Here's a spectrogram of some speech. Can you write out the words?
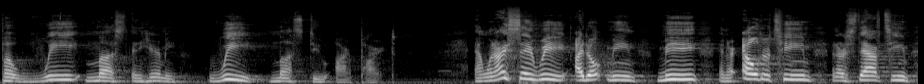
but we must, and hear me, we must do our part. And when I say we, I don't mean me and our elder team and our staff team.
